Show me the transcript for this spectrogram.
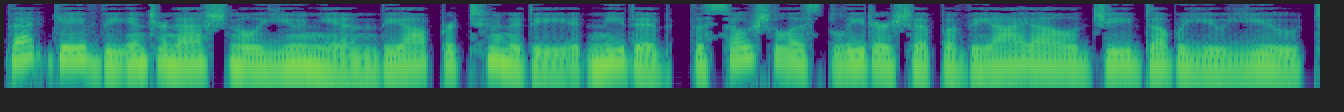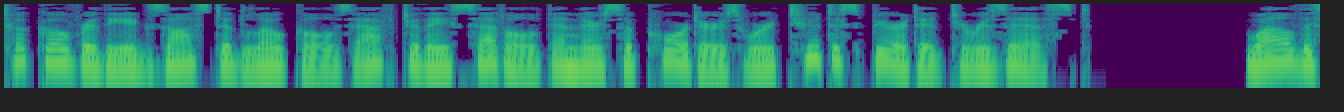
That gave the International Union the opportunity it needed. The socialist leadership of the ILGWU took over the exhausted locals after they settled and their supporters were too dispirited to resist. While the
